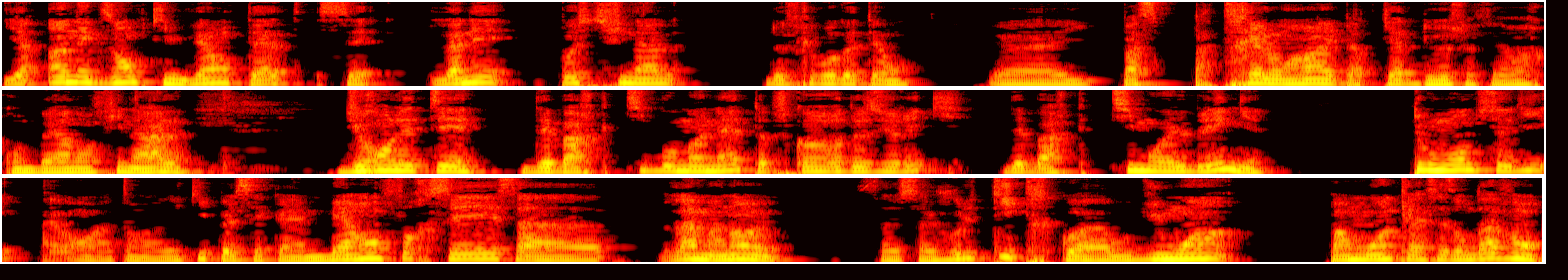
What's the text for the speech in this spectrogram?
il y a un exemple qui me vient en tête. C'est l'année post-finale de Fribourg-Gotteron. Euh, ils passent pas très loin. Ils perdent 4-2, sauf erreur contre Berne en finale. Durant l'été, débarque Thibaut Monet, top scorer de Zurich. Débarque Timo Elbling tout le monde se dit ah bon attends l'équipe elle s'est quand même bien renforcée ça là maintenant ça, ça joue le titre quoi ou du moins pas moins que la saison d'avant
